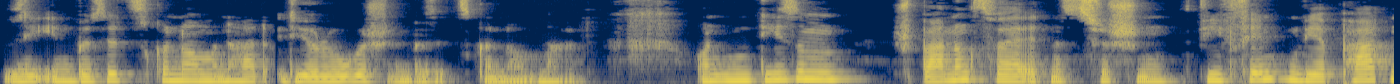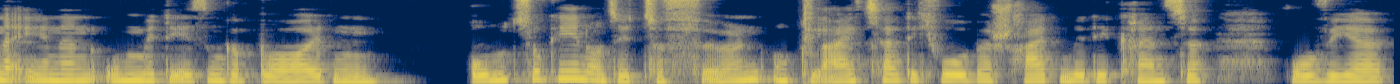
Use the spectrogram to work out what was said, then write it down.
sie in Besitz genommen hat, ideologisch in Besitz genommen hat. Und in diesem Spannungsverhältnis zwischen, wie finden wir PartnerInnen, um mit diesen Gebäuden umzugehen und sie zu füllen und gleichzeitig, wo überschreiten wir die Grenze, wo wir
